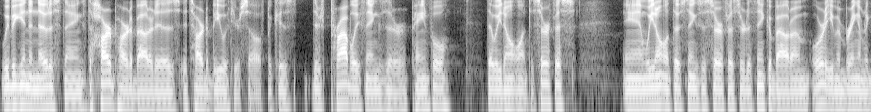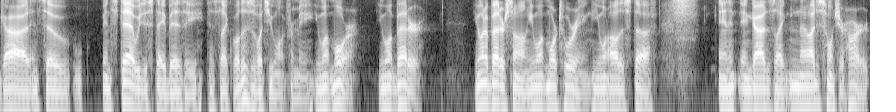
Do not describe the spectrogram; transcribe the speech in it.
We begin to notice things. The hard part about it is it's hard to be with yourself because there's probably things that are painful that we don't want to surface and we don't want those things to surface or to think about them or to even bring them to God. And so instead, we just stay busy. It's like, well, this is what you want from me. You want more. You want better. You want a better song. You want more touring. You want all this stuff. And, and God's like, no, I just want your heart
